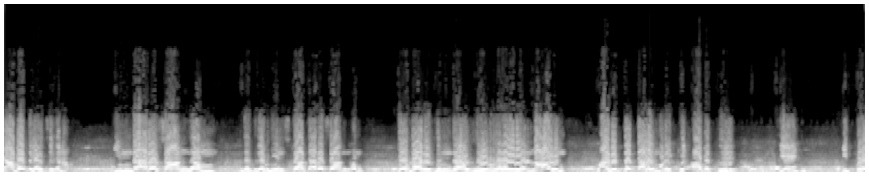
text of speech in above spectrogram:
ஞாபகத்துல வச்சுக்கணும். இந்த அரசாங்கம் இந்த திரவிடியன் ஸ்டாக் அரசாங்கம் தொடருகின்ற ஒரு ஒரு நாளும் அடுத்த தலைமுறைக்கு ஆபத்து. ஏன்? இப்போ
